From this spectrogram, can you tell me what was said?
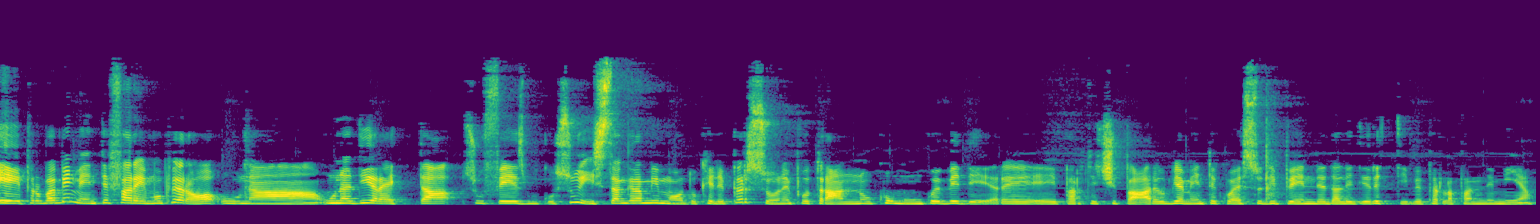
e probabilmente faremo però una, una diretta su Facebook o su Instagram in modo che le persone potranno comunque vedere e partecipare. Ovviamente questo dipende dalle direttive per la pandemia.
